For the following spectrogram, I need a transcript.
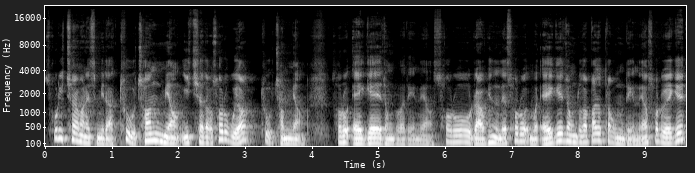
소리쳐야만 했습니다. to 전명 이치하다가 서로고요. to 전명 서로에게 정도가 되겠네요. 서로라고 했는데 서로 뭐 에게 정도가 빠졌다고 보면 되겠네요. 서로에게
